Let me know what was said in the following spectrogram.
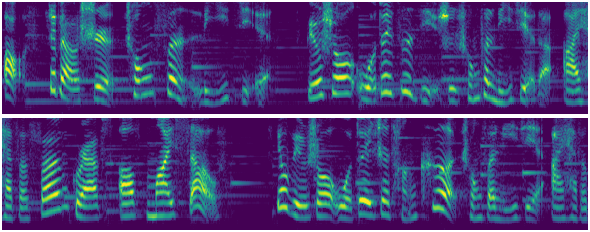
of，这表示充分理解。比如说，我对自己是充分理解的，I have a firm grasp of myself。又比如说，我对这堂课充分理解，I have a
